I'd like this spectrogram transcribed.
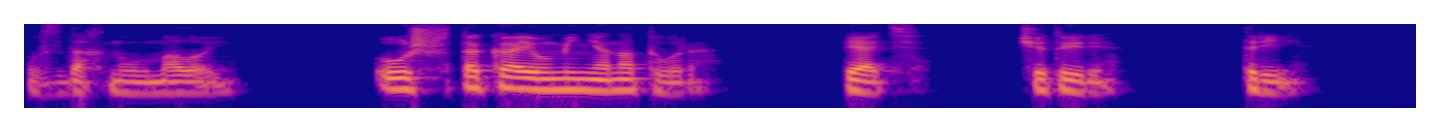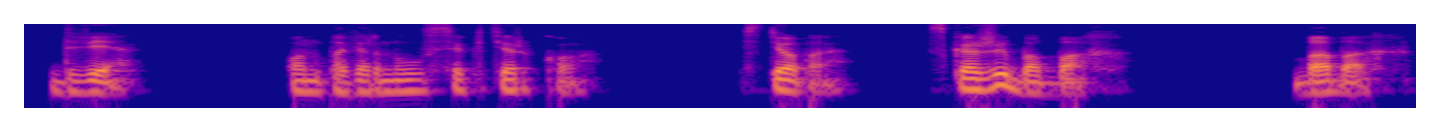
вздохнул малой. Уж такая у меня натура. Пять, четыре, три, две. Он повернулся к Терко. Степа, скажи бабах. Бабах.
